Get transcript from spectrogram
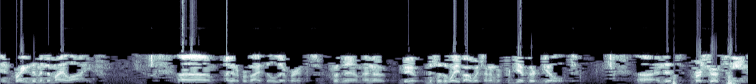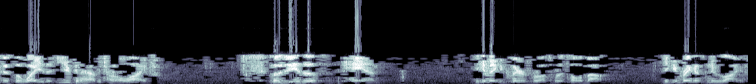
and bring them into my life. Um, I'm going to provide deliverance for them. And this is the way by which I'm going to forgive their guilt. Uh, and this, verse 13, is the way that you can have eternal life. So Jesus can. He can make it clear for us what it's all about. He can bring us new life.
